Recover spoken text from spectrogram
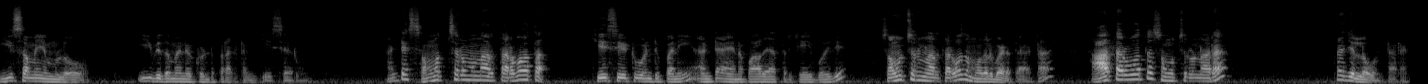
ఈ సమయంలో ఈ విధమైనటువంటి ప్రకటన చేశారు? అంటే సంవత్సరంన్నర తర్వాత చేసేటువంటి పని అంటే ఆయన పాదయాత్ర చేయబోయేది. సంవత్సరంన్నర తర్వాత మొదలు పెడతాడట ఆ తర్వాత సంవత్సరంన్నర ప్రజల్లో ఉంటారట.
